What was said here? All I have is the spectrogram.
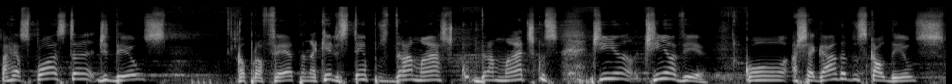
A resposta de Deus ao profeta, naqueles tempos dramáticos, tinha, tinha a ver com a chegada dos caldeus,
